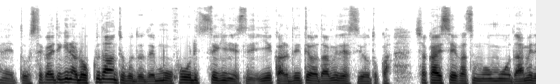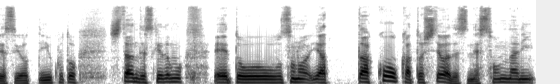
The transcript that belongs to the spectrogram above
えーと、世界的なロックダウンということでもう法律的にですね家から出てはダメですよとか社会生活ももうダメですよっていうことをしたんですけども、えーとそのやった効果としてはですねそんなに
